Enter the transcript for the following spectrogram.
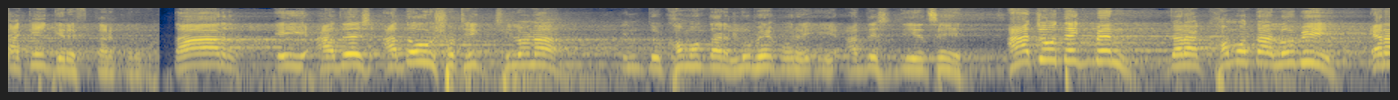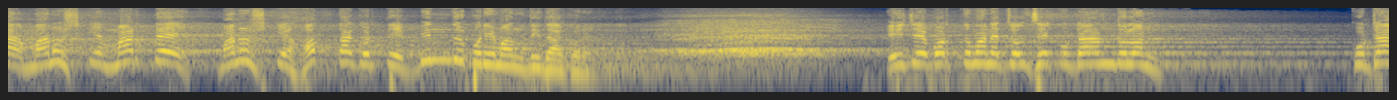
তাকেই গ্রেফতার করব। তার এই আদেশ আদৌ সঠিক ছিল না, কিন্তু ক্ষমতার লোভে পড়ে এই আদেশ দিয়েছে। আজও দেখবেন যারা ক্ষমতা লোভী, এরা মানুষকে মারতে, মানুষকে হত্যা করতে বিন্দু পরিমাণ দ্বিধা করে। এই যে বর্তমানে চলছে কোটা আন্দোলন কোঠা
